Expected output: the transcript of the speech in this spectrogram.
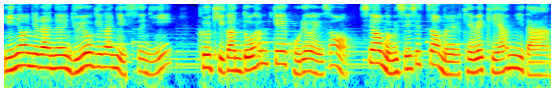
2년이라는 유효기간이 있으니 그 기간도 함께 고려해서 시험 응시 시점을 계획해야 합니다.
